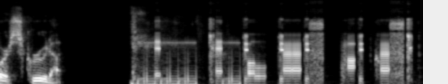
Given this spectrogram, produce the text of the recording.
are screwed up. Nintendo Dads Podcast.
